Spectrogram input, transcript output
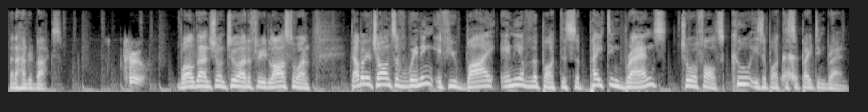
than 100 bucks. Well done, Shaun. Two out of three. Last one. Double your chance of winning if you buy any of the participating brands. True or false? Cool is a participating brand.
